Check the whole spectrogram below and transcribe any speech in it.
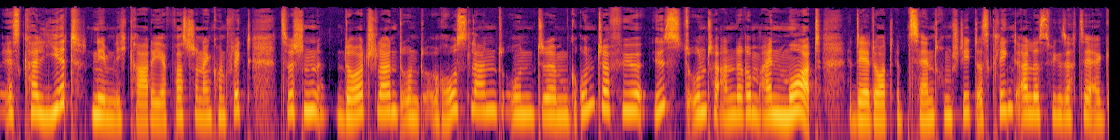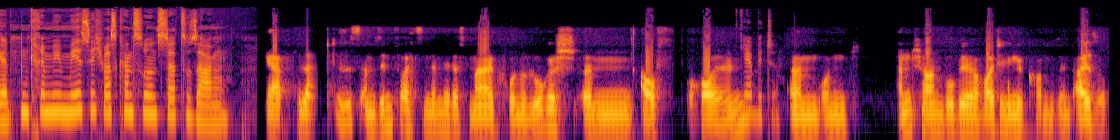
eskaliert nämlich gerade ja fast schon ein Konflikt zwischen Deutschland und Russland und ähm, Grund dafür ist unter anderem ein Mord, der dort im Zentrum steht. Das klingt alles, wie gesagt, sehr Agentenkrimi-mäßig. Was kannst du uns dazu sagen? Ja, vielleicht ist es am sinnvollsten, wenn wir das mal chronologisch ähm, aufrollen ja, bitte. Ähm, und anschauen, wo wir heute hingekommen sind. Also,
